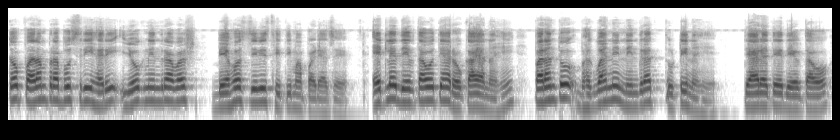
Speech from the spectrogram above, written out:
તો પરમ પ્રભુ શ્રી હરિ યોગ નિંદ્રાવશ બેહોશ જેવી સ્થિતિમાં પડ્યા છે. એટલે દેવતાઓ ત્યાં રોકાયા નહીં, પરંતુ ભગવાનની નિંદ્રા તૂટી નહીં. ત્યારે તે દેવતાઓ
